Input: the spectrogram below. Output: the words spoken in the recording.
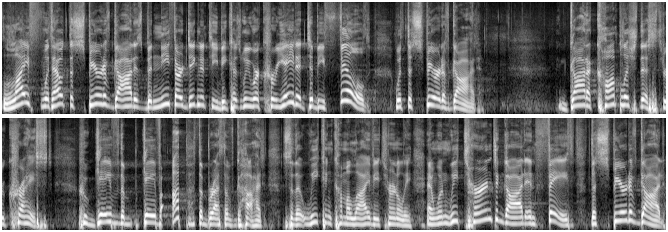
Life without the Spirit of God is beneath our dignity because we were created to be filled with the Spirit of God. God accomplished this through Christ, who gave, the, gave up the breath of God so that we can come alive eternally. And when we turn to God in faith, the Spirit of God,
